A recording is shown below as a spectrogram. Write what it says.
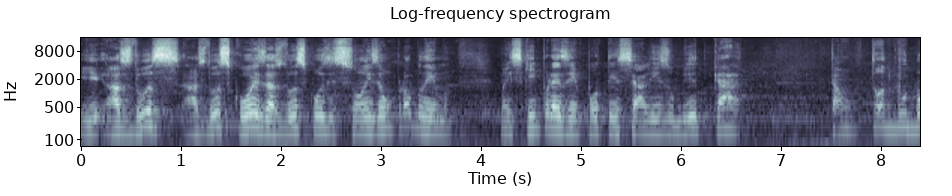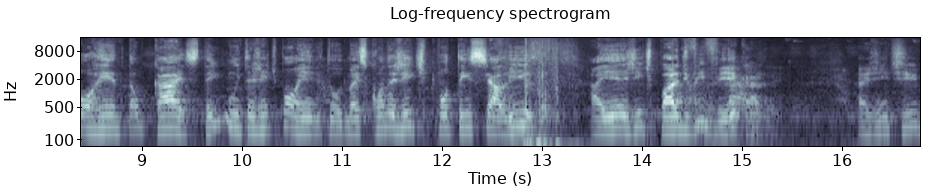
E, e as duas, as duas coisas, as duas posições é um problema. Mas quem, por exemplo, potencializa o medo, cara, tá um- todo mundo morrendo, tá um cais, tem muita gente morrendo e tudo, mas quando a gente potencializa, aí a gente para de viver, cara. A gente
